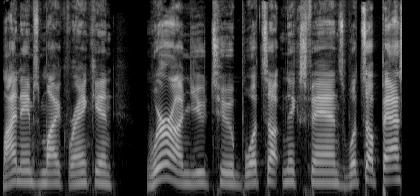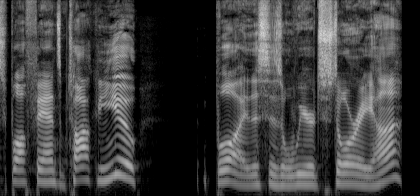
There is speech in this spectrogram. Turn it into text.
My name's Mike Rankin. We're on YouTube. What's up, Knicks fans? What's up, basketball fans? I'm talking to you. Boy, this is a weird story, huh?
